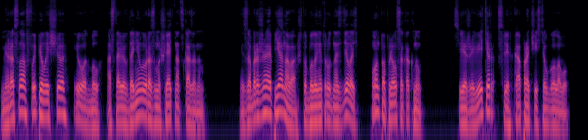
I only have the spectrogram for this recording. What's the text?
Мирослав выпил еще и отбыл, оставив Данилу размышлять над сказанным. Изображая пьяного, что было нетрудно сделать, он поплелся к окну. Свежий ветер слегка прочистил голову.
